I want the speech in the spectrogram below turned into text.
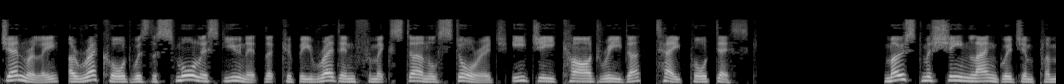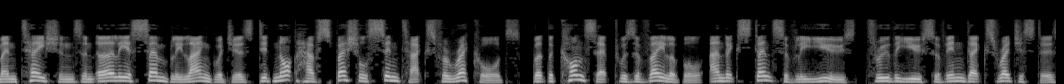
Generally, a record was the smallest unit that could be read in from external storage e.g. card reader, tape or disk. Most machine language implementations and early assembly languages did not have special syntax for records, but the concept was available and extensively used through the use of index registers,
